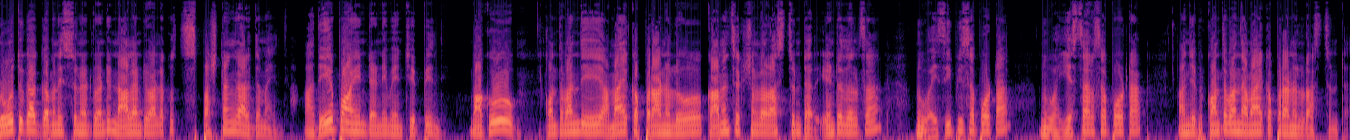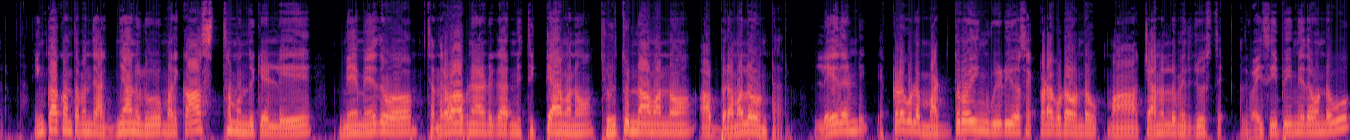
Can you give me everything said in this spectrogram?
లోతుగా గమనిస్తున్నటువంటి నాలాంటి వాళ్ళకు స్పష్టంగా అర్థమైంది. అదే పాయింట్ అండి మేము చెప్పింది. మాకు కొంతమంది అమాయక ప్రాణులు కామెంట్ సెక్షన్లో రాస్తుంటారు. ఏంటో తెలుసా? నువ్వు వైసీపీ సపోర్టా? నువ్వు వైఎస్ఆర్ సపోర్టా? అని చెప్పి కొంతమంది అమాయక ప్రాణులు రాస్తుంటారు. ఇంకా కొంతమంది అజ్ఞానులు మరి కాస్త ముందుకెళ్ళి మేమేదో చంద్రబాబు నాయుడు గారిని తిట్టామనో తిడుతున్నామనో ఆ భ్రమలో ఉంటారు. లేదండి ఎక్కడ కూడా మడ్ థ్రోయింగ్ వీడియోస్ ఎక్కడ కూడా ఉండవు. మా ఛానల్లో మీరు చూస్తే అది వైసీపీ మీద ఉండవు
